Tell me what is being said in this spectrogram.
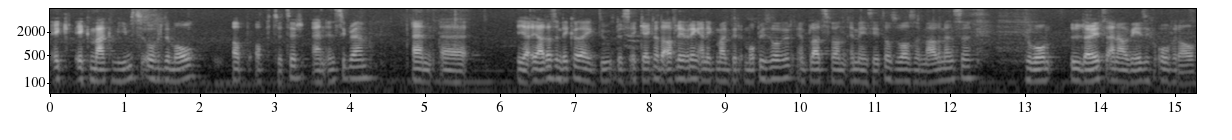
ik, ik maak memes over de mol op, op Twitter en Instagram. En uh, ja, ja, dat is een beetje wat ik doe. Dus ik kijk naar de aflevering en ik maak er mopjes over. In plaats van in mijn zetel, zoals normale mensen. Gewoon luid en aanwezig overal.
